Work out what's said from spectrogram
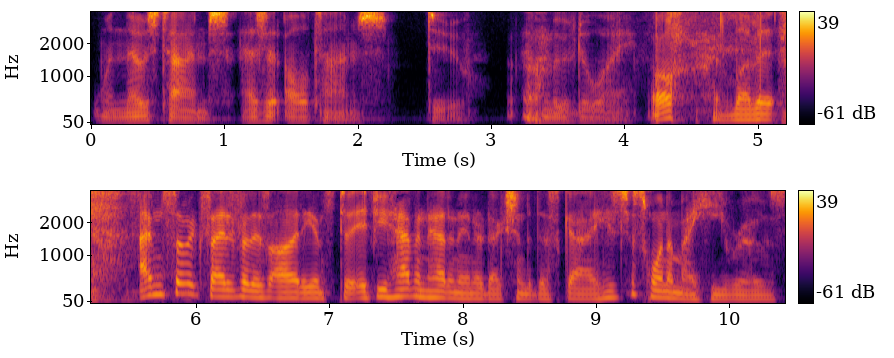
when those times, as at all times, do have moved away. Oh, I love it. I'm so excited for this audience to if you haven't had an introduction to this guy, he's just one of my heroes.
